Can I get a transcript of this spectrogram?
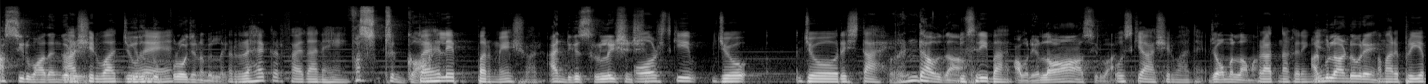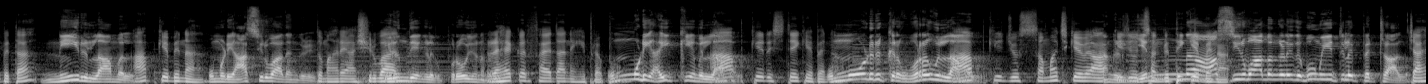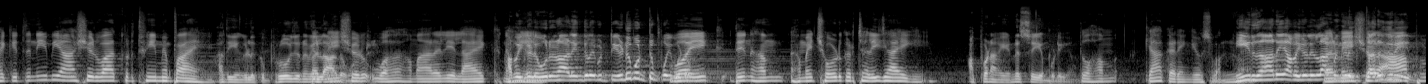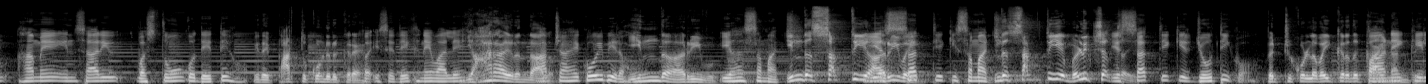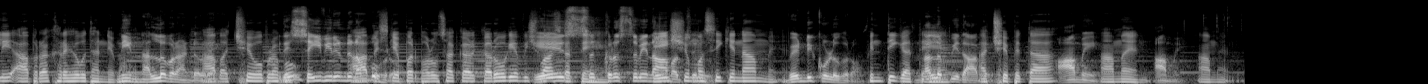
ஆசீர்வாதங்கள் आशीर्वाद जो இருந்து है பிரயோஜனம் இல்லை रहकर फायदा नहीं ஃபர்ஸ்ட் காட் पहले परमेश्वर அண்ட் ஹிஸ் ரிலேஷன்ஷிப் और उसकी जो जो रिश्ता है ரெண்டாவது தான் दूसरी बात அவர் எல்லா ஆசீர்வாதம் उसके आशीर्वाद है ஜெபம் இல்லாமா प्रार्थना करेंगे அன்புள்ள ஆண்டவரே हमारे प्रिय पिता நீர் இல்லாமல் आपके बिना உம்முடைய ஆசீர்வாதங்கள் तुम्हारे आशीर्वाद இருந்து எங்களுக்கு பிரயோஜனம் இல்லை. रहकर फायदा नहीं प्रभु உம்முடைய ஐக்கியம் இல்லாமல் आपके रिश्ते के बिना உம்மோடு இருக்கிற உறவு இல்லாமல் आपकी जो समझ के आपकी जो நாங்கள் संगति என்ன के बिना ஆசீர்வாதங்களை இந்த பூமியத்திலே பெற்றாலும் चाहे कितनी भी आशीर्वाद पृथ्वी में पाए அது எங்களுக்கு பிரயோஜனம் இல்லாத परमेश्वर वह हमारे लिए लायक नहीं அவைகள் ஒரு நாள் எங்களை விட்டு எடுபட்டு போய் वह एक दिन हम हमें छोड़कर चली जाएगी அப்ப நாங்க என்ன செய்ய முடியும் तो हम क्या करेंगे उस वक्त நீர்தானே அவைகள் எல்லாம் எங்களுக்கு परमेश्वर தருகிறீர் आप हमें इन सारी वस्तुओं को देते हो இதை பார்த்து கொண்டிருக்கிற पर इसे देखने वाले யாரா आप இருந்தாலும் चाहे कोई भी रहो இந்த அறிவு यह समझ இந்த சத்திய यह அறிவை सत्य की समझ இந்த சத்திய வெளிச்சத்தை इस सत्य की ज्योति को பெற்றுக்கொள்ள வைக்கிறதுக்காக पाने के लिए आप रख रहे हो धन्यवाद நீ நல்லவர் ஆண்டவர் आप अच्छे हो प्रभु இதை செய்வீர் என்று आप நம்புகிறோம் इसके ऊपर भरोसा कर करोगे विश्वास करते இயேசு हैं கிறிஸ்துவின் यीशु நாமத்தில் मसीह के नाम में வேண்டிக் கொள்ளுகிறோம் विनती करते நல்ல हैं பிதாவே अच्छे पिता ஆமென் आमेन ஆமென் आमेन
